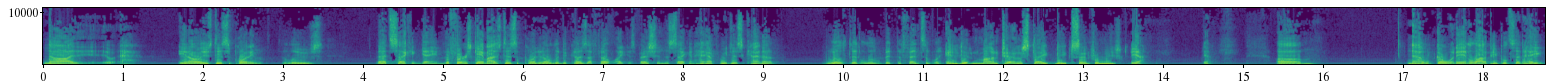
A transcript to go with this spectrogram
no, you know, it was disappointing to lose that second game. The first game I was disappointed only because I felt like, especially in the second half, we just kind of wilted a little bit defensively. And didn't Montana State beat Central Michigan? Yeah. Yeah. Um, now going in, a lot of people said, "Hey,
